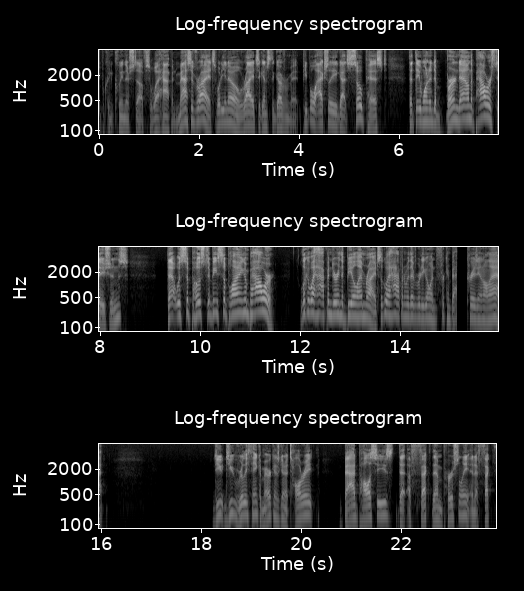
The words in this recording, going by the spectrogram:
People couldn't clean their stuff. So what happened? Massive riots. What do you know? Riots against the government. People actually got so pissed that they wanted to burn down the power stations that was supposed to be supplying them power. Look at what happened during the BLM riots. Look what happened with everybody going freaking back crazy and all that. Do you do you really think Americans are going to tolerate bad policies that affect them personally and affect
